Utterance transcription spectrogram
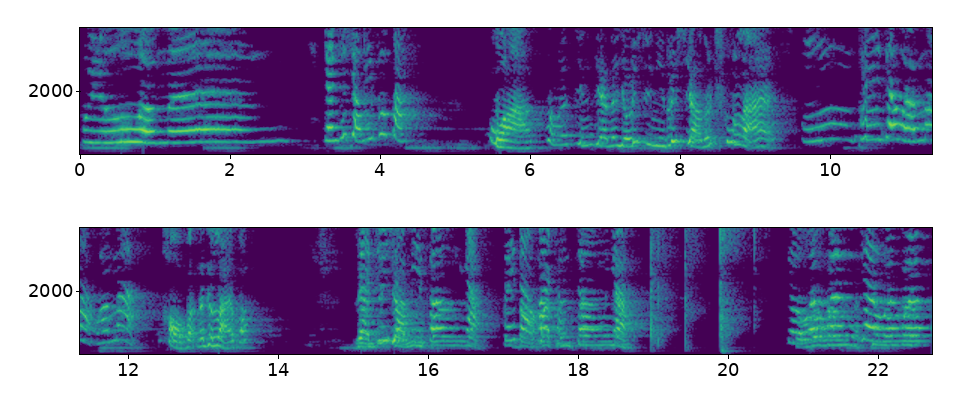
不如我们两只小蜜蜂吧。哇，这么经典的游戏你都想得出来？嗯，陪人家玩嘛，玩嘛。好吧，那就来吧。两只小蜜蜂呀，飞到花丛中呀，左嗡嗡，右嗡嗡，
